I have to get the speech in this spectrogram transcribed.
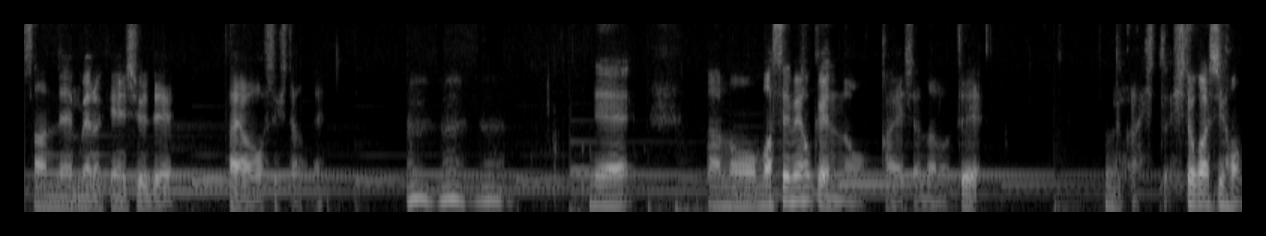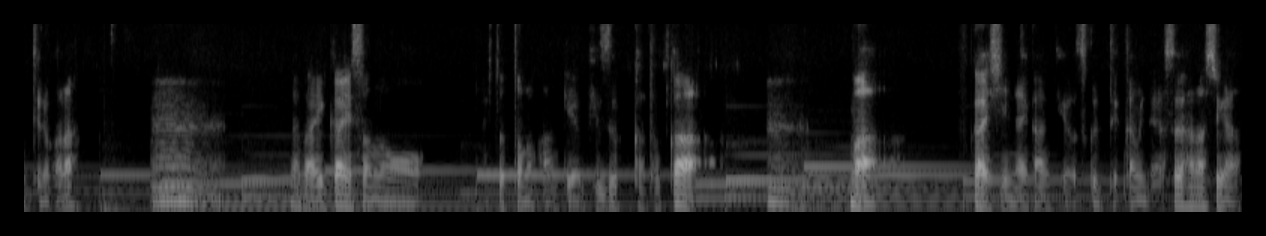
3年目の研修で対話をしてきたのね。うんうんであの、まあ、生命保険の会社なのでなんだかな人人が資本っていうのかな。うん。だからいかにその人との関係を築くかとか、うん。まあ、深い信頼関係を作っていくかみたいな、そういう話があ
